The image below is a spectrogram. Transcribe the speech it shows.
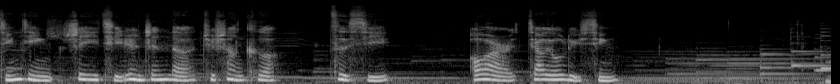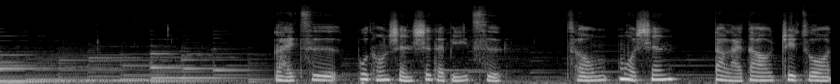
仅仅是一起认真的去上课、自习，偶尔郊游旅行。来自不同省市的彼此，从陌生到来到这座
